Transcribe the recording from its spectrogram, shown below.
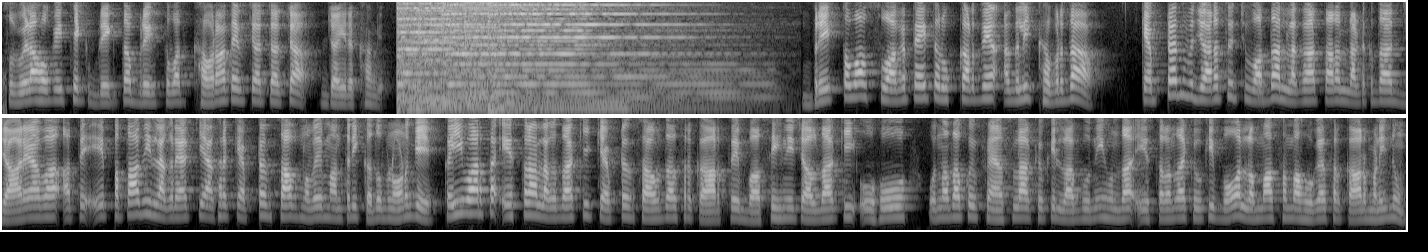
ਸੋ ਵੇਲਾ ਹੋ ਗਿਆ ਇੱਥੇ ਇੱਕ ਬ੍ਰੇਕ ਦਾ ਬ੍ਰੇਕ ਤੋਂ ਬਾਅਦ ਖਬਰਾਂ ਤੇ ਵਿਚਾਰ ਚਰਚਾ ਜਾਰੀ ਰੱਖਾਂਗੇ। ਬ੍ਰੇਕ ਤੋਂ ਬਾਅਦ ਸਵਾਗਤ ਹੈ ਤੇ ਰੁਕ ਕਰਦੇ ਹਾਂ ਅਗਲੀ ਖਬਰ ਦਾ। ਕੈਪਟਨ ਵਜ਼ਾਰਤ ਵਿੱਚ ਵਾਧਾ ਲਗਾਤਾਰ ਲਟਕਦਾ ਜਾ ਰਿਹਾ ਵਾ ਅਤੇ ਇਹ ਪਤਾ ਨਹੀਂ ਲੱਗ ਰਿਹਾ ਕਿ ਆਖਰ ਕੈਪਟਨ ਸਾਹਿਬ ਨਵੇਂ ਮੰਤਰੀ ਕਦੋਂ ਬਣਾਉਣਗੇ। ਕਈ ਵਾਰ ਤਾਂ ਇਸ ਤਰ੍ਹਾਂ ਲੱਗਦਾ ਕਿ ਕੈਪਟਨ ਸਾਹਿਬ ਦਾ ਸਰਕਾਰ ਤੇ ਬਸ ਹੀ ਨਹੀਂ ਚੱਲਦਾ ਕਿ ਉਹ ਉਹਨਾਂ ਦਾ ਕੋਈ ਫੈਸਲਾ ਕਿਉਂਕਿ ਲਾਗੂ ਨਹੀਂ ਹੁੰਦਾ ਇਸ ਤਰ੍ਹਾਂ ਦਾ ਕਿਉਂਕਿ ਬਹੁਤ ਲੰਮਾ ਸਮਾਂ ਹੋ ਗਿਆ ਸਰਕਾਰ ਬਣੀ ਨੂੰ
